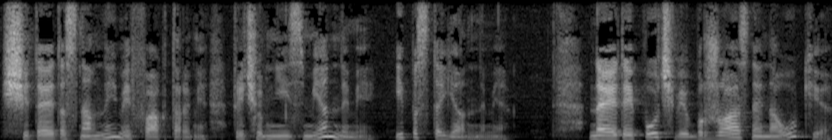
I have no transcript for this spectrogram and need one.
считает основными факторами, причем неизменными и постоянными. На этой почве буржуазной науки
